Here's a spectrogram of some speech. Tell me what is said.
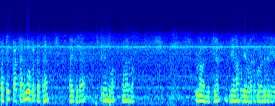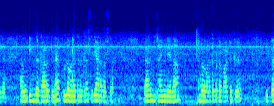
பட்டு பட்டு அனுபவப்பட்டா லைஃப்பில் திருந்துவான் உணர்வோம் உள்ளே வந்துட்டு இப்படியெல்லாம் பிள்ளைய வளர்க்க போகிறது தெரியல. அது இந்த காலத்தில் உள்ள வளர்த்துருக்கிற சரியான கஷ்டம். ராகவி டைம்ல எல்லாம் எங்களை வளர்க்கப்பட்ட பாட்டுக்கு இப்போ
